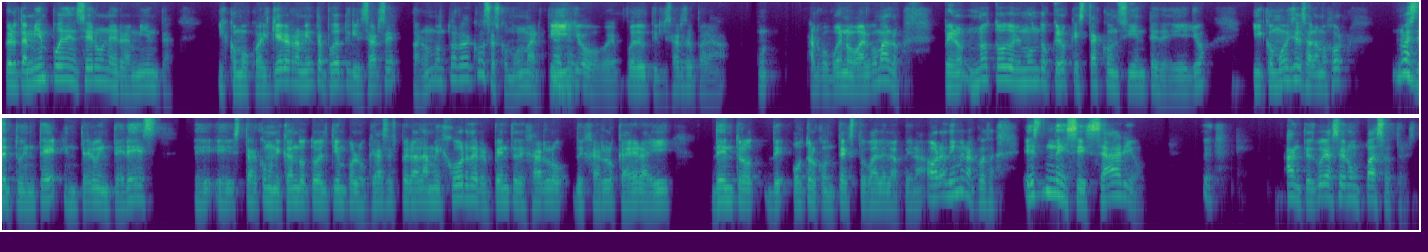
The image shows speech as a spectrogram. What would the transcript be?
pero también pueden ser una herramienta. Y como cualquier herramienta puede utilizarse para un montón de cosas, como un martillo, eh, puede utilizarse para algo bueno o algo malo, pero no todo el mundo creo que está consciente de ello. Y como dices, a lo mejor no es de tu entero interés eh, eh, estar comunicando todo el tiempo lo que haces, pero a lo mejor de repente dejarlo, dejarlo caer ahí dentro de otro contexto vale la pena. Ahora, dime una cosa, ¿es necesario? antes, voy a hacer un paso atrás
